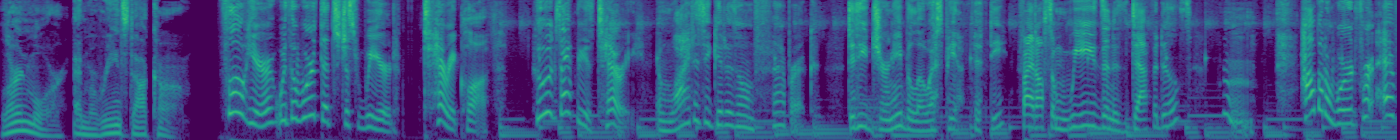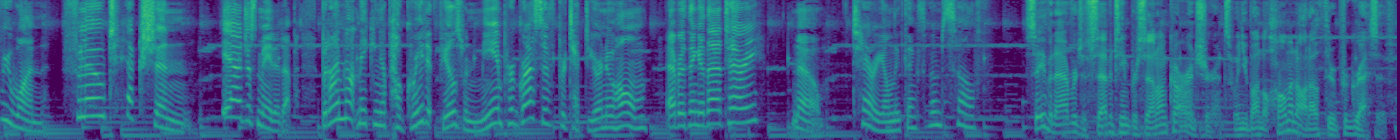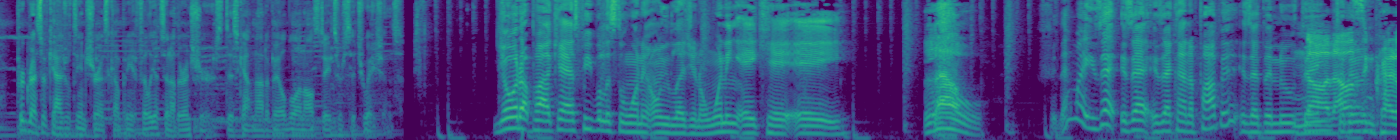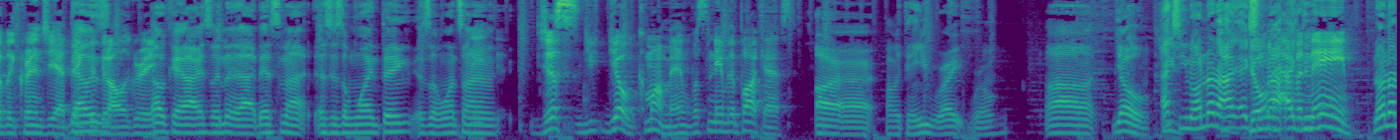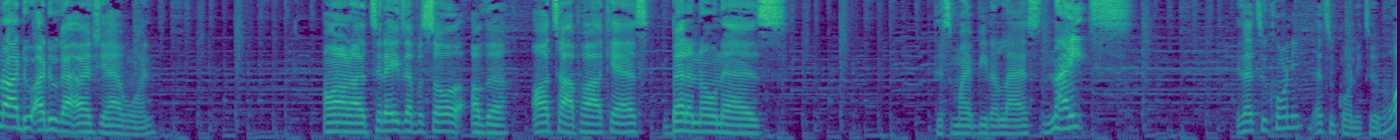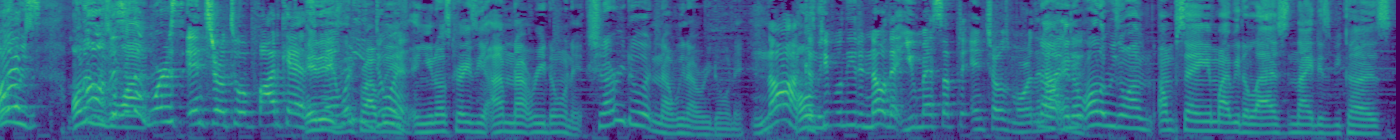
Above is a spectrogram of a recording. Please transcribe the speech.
Learn more at marines.com. Flo here with a word that's just weird terry cloth. Who exactly is Terry? And why does he get his own fabric? Did he journey below SPF 50? Fight off some weeds in his daffodils? Hmm. How about a word for everyone? Flotection. Yeah, I just made it up. But I'm not making up how great it feels when me and Progressive protect your new home. Ever think of that, Terry? No. Terry only thinks of himself. Save an average of 17% on car insurance when you bundle home and auto through Progressive. Progressive Casualty Insurance Company affiliates and other insurers. Discount not available in all states or situations. Yo, what up, podcast people? It's the one and only legend of winning, aka Low. That might is that is that is that kind of popping? Is that the new thing? No, that was do? incredibly cringy. I think That we could all agree. Okay, all right. So no, uh, that's not. That's just a one thing. It's a one time. Just you, yo, come on, man. What's the name of the podcast? All right, all right. Oh, damn, you right, bro. Uh, yo, actually, no, no, no. I actually Don't no, have I a do- name. No, no, no. I do. I do. Got. I actually have one. On uh, today's episode of the On Top Podcast, better known as "This Might Be the Last Night." Is that too corny? That's too corny too. What? Only reason, only Lo, reason this why is the worst intro to a podcast, it man. is. What it are you doing? is. And you know what's crazy? I'm not redoing it. Should I redo it? No, we're not redoing it. Nah, because people need to know that you mess up the intros more than No, I and do. the only reason why I'm, I'm saying it might be the last night is because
